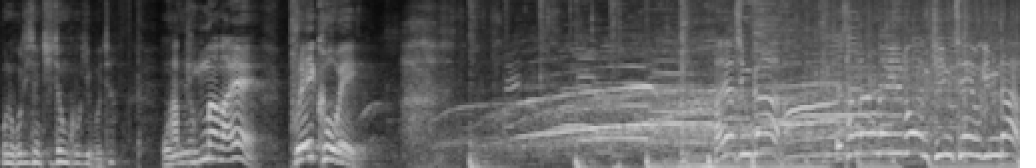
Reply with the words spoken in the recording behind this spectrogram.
오늘 오디션 지정곡이 뭐죠? 아, 빅마마의 브레이크어웨이. 안녕하십니까? 네, 상가운의 1번 김채욱입니다.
